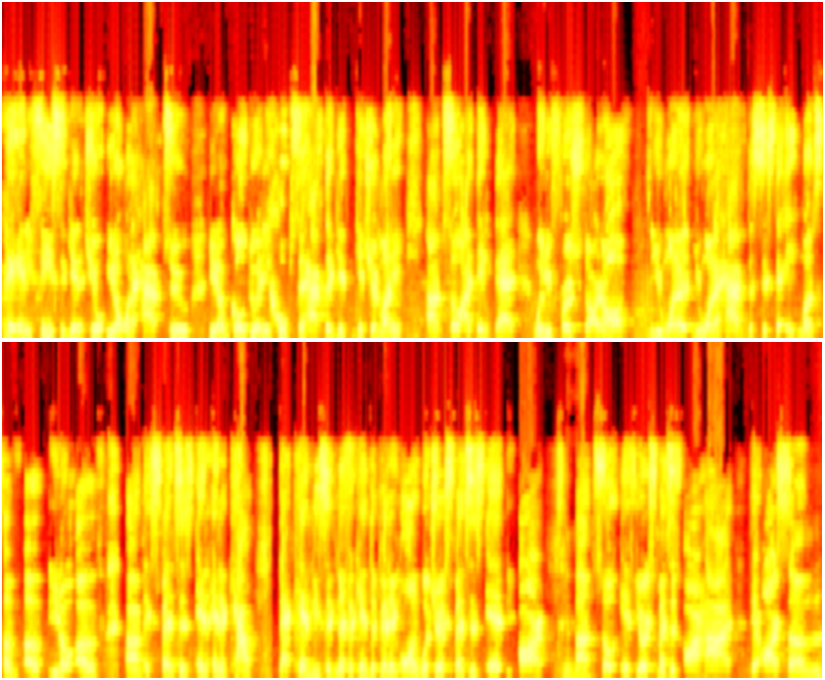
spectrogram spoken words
pay any fees to get it. You, you don't want to have to, you know, go through any hoops to have to get, get your money. Um, so I think that when you first start off, you want to you want to have the six to eight months of, of you know of um, expenses in an account that can be significant depending on what your expenses it are. Mm-hmm. Um, so if your expenses are high, there are some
